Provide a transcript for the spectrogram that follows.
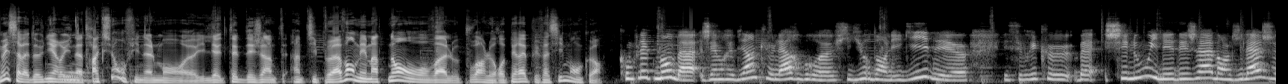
Oui, ça va devenir une attraction finalement. Euh, Il est peut-être déjà un, un petit peu avant, mais maintenant, on va le, pouvoir le repérer plus facilement encore. Complètement, bah, j'aimerais bien que l'arbre euh, figure dans les guides et, euh, et c'est vrai que bah, chez nous, il est déjà dans le village,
